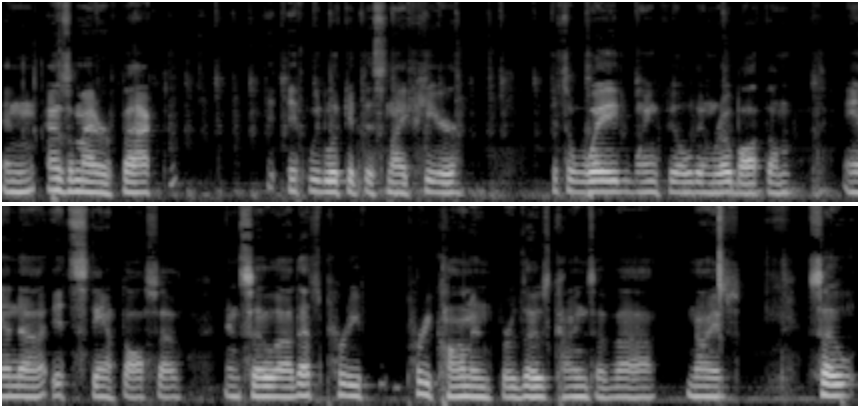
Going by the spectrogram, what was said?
And as a matter of fact, if we look at this knife here, it's a Wade, Wingfield, and Rowbotham, and uh, it's stamped also. And so uh, that's pretty pretty common for those kinds of uh, knives. So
